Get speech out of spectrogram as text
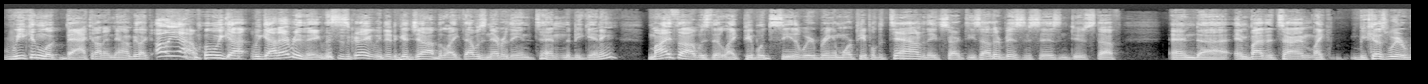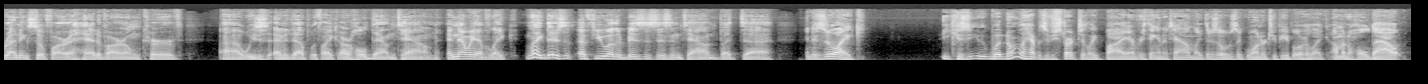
we can look back on it now and be like, oh yeah, well we got we got everything. This is great. We did a good job. But like that was never the intent in the beginning. My thought was that like people would see that we were bringing more people to town, and they'd start these other businesses and do stuff. And uh, and by the time like because we were running so far ahead of our own curve, uh, we just ended up with like our whole downtown. And now we have like like there's a few other businesses in town, but uh, And is there like, because what normally happens if you start to like buy everything in a town, like there's always like one or two people who are like, I'm to hold out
